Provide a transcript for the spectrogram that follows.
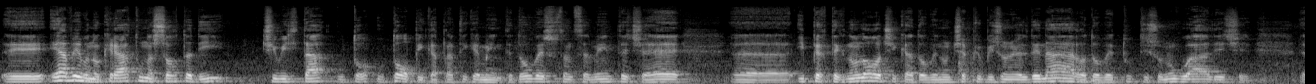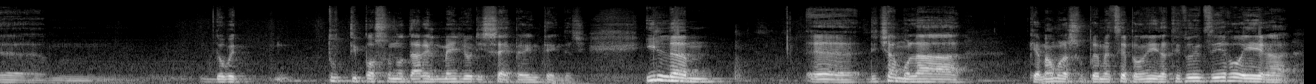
eh, e avevano creato una sorta di civiltà uto- utopica praticamente, dove sostanzialmente c'è eh, ipertecnologica, dove non c'è più bisogno del denaro, dove tutti sono uguali, ehm, dove tutti possono dare il meglio di sé per intenderci. Il, eh, diciamo la, chiamiamola supremazia per unire l'attitudine zero era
